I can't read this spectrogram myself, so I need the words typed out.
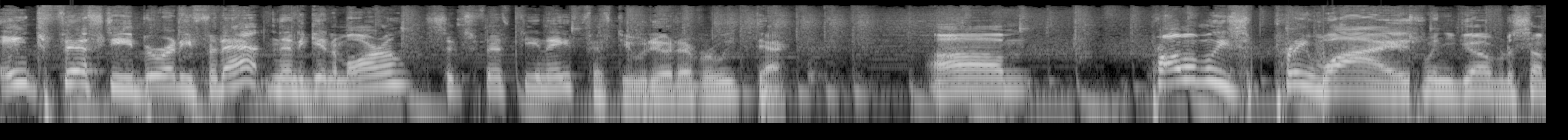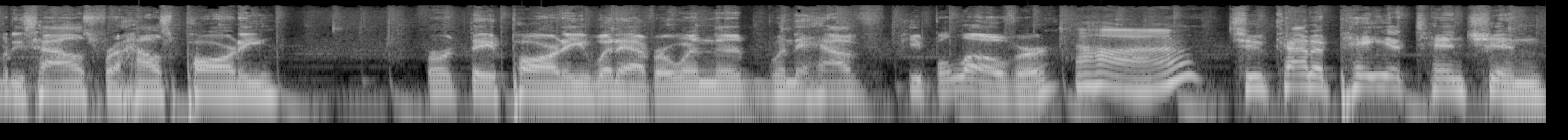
8.50, be ready for that. And then again tomorrow, 6.50 and 8.50. We do it every weekday. Um, probably pretty wise when you go over to somebody's house for a house party, birthday party, whatever, when they when they have people over Uh huh. to kind of pay attention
